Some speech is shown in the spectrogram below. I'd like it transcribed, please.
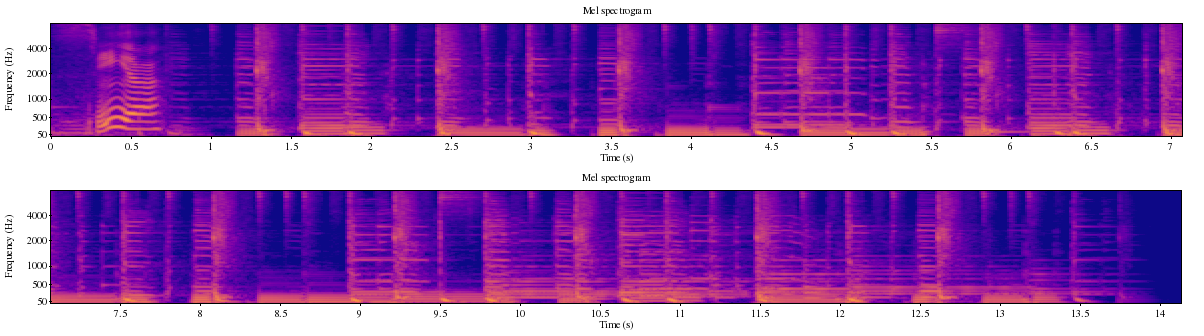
See ya!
